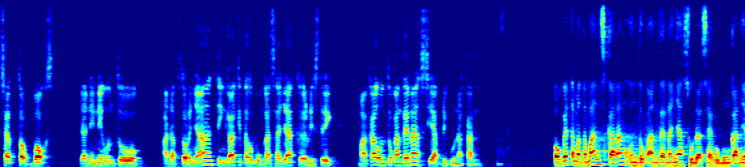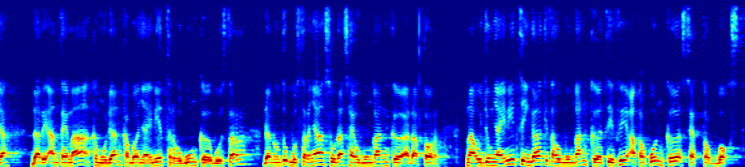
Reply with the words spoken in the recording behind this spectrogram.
set-top box. Dan ini untuk adaptornya tinggal kita hubungkan saja ke listrik. Maka untuk antena siap digunakan. Oke teman-teman, sekarang untuk antenanya sudah saya hubungkan ya. Dari antena, kemudian kabelnya ini terhubung ke booster. Dan untuk boosternya sudah saya hubungkan ke adaptor. Nah, ujungnya ini tinggal kita hubungkan ke TV ataupun ke set-top box.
